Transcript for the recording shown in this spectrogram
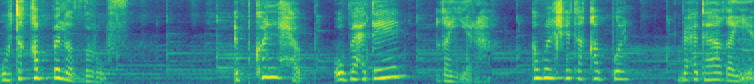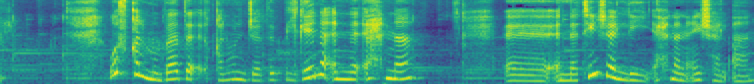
وتقبل الظروف. بكل حب وبعدين غيرها. أول شي تقبل بعدها غير. وفق المبادئ قانون الجذب لقينا أن إحنا آه النتيجة اللي إحنا نعيشها الآن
